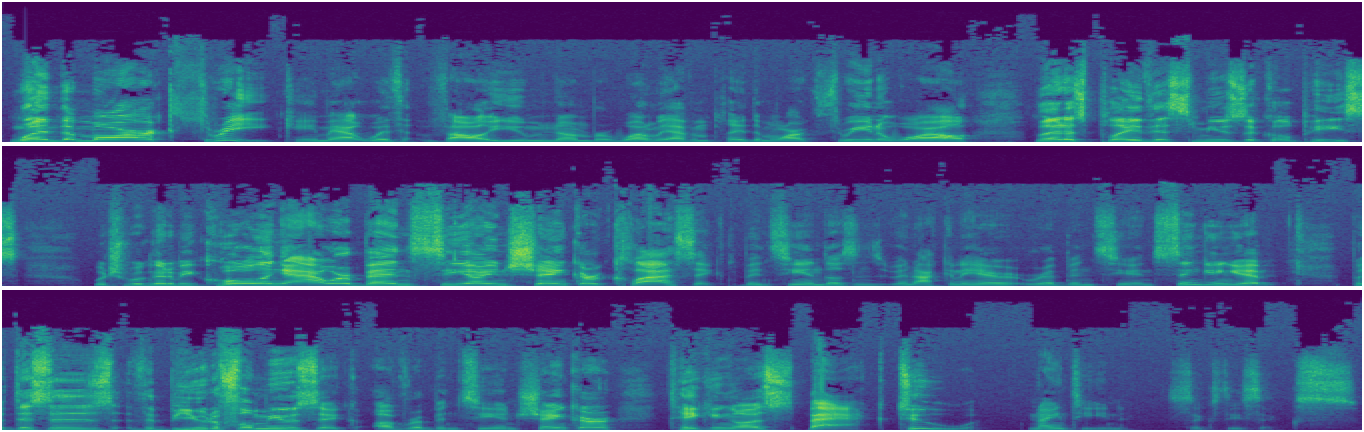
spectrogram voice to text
when the Mark III came out with volume number one. We haven't played the Mark III in a while. Let us play this musical piece which we're going to be calling our Ben Zion Shenker classic. Ben Zion doesn't, we're not going to hear Reb Ben Zion singing it, but this is the beautiful music of Reb Ben Zion Shenker taking us back to 1966.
